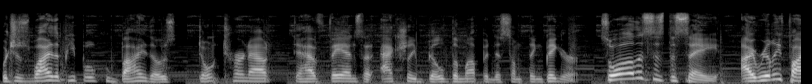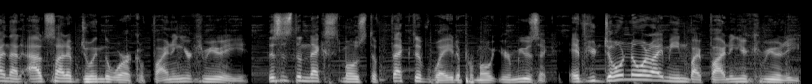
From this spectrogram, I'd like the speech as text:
which is why the people who buy those don't turn out to have fans that actually build them up into something bigger. So, all this is to say, I really find that outside of doing the work of finding your community, this is the next most effective way to promote your music. If you don't know what I mean by finding your community,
